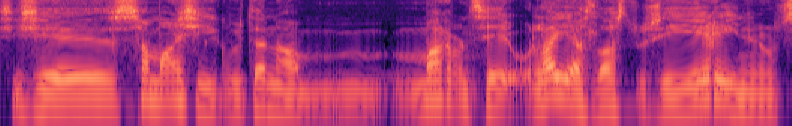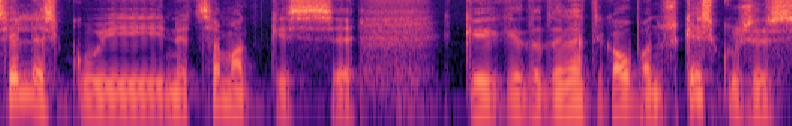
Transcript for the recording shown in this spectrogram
siis eh, sama asi kui täna, ma arvan, see laias laastus ei erinenud sellest, kui needsamad, kes keda te näete kaubanduskeskuses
